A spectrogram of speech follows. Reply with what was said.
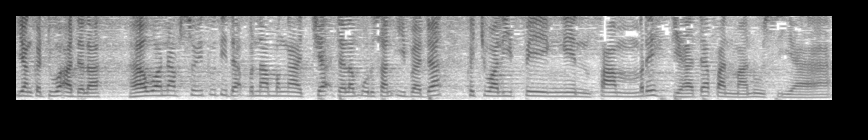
Yang kedua adalah hawa nafsu itu tidak pernah mengajak dalam urusan ibadah kecuali pengin pamrih di hadapan manusia.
